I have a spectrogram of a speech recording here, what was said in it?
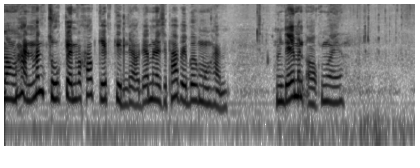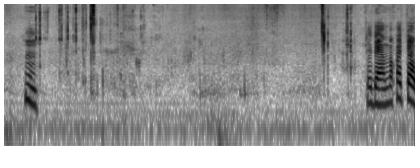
มองหันมันสุกจนว่าเขาเก็บกินแล้วเดี๋ยวมันเลยสิพาไปเบิ่งมองหันมันเด้มันออกหน่วย อืมแสดงว่าเขาเจ้า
